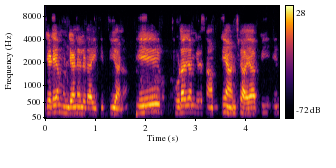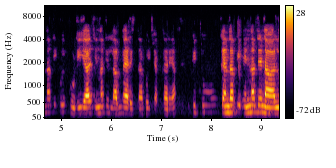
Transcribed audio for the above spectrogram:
ਜਿਹੜੇ ਮੁੰਡਿਆਂ ਨੇ ਲੜਾਈ ਕੀਤੀ ਆ ਨਾ, ਇਹ ਥੋੜਾ ਜਿਹਾ ਮੇਰੇ ਸਾਹਮਣੇ ਧਿਆਨ ਚ ਆਇਆ ਵੀ ਇਹਨਾਂ ਦੀ ਕੋਈ ਕੁੜੀ ਆ, ਜਿਨ੍ਹਾਂ ਦੀ ਲਵ ਮੈਰਿਜ ਦਾ ਕੋਈ ਚੱਕਰ ਆ, ਵੀ ਤੂੰ ਕਹਿੰਦਾ ਵੀ ਇਹਨਾਂ ਦੇ ਨਾਲ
